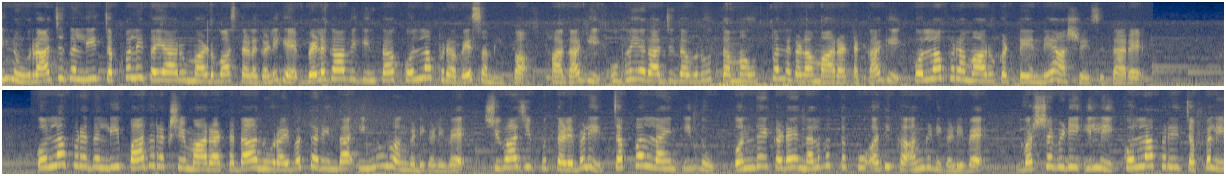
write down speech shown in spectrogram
ಇನ್ನು ರಾಜ್ಯದಲ್ಲಿ ಚಪ್ಪಲಿ ತಯಾರು ಮಾಡುವ ಸ್ಥಳಗಳಿಗೆ ಬೆಳಗಾವಿಗಿಂತ ಕೊಲ್ಲಾಪುರವೇ ಸಮೀಪ. ಹಾಗಾಗಿ ಉಭಯ ರಾಜ್ಯದವರು ತಮ್ಮ ಉತ್ಪನ್ನಗಳ ಮಾರಾಟಕ್ಕಾಗಿ ಕೊಲ್ಲಾಪುರ ಮಾರುಕಟ್ಟೆಯನ್ನೇ ಆಶ್ರಯಿಸಿದ್ದಾರೆ. ಕೊಲ್ಲಾಪುರದಲ್ಲಿ ಪಾದರಕ್ಷೆ ಮಾರಾಟದ ನೂರೈವತ್ತರಿಂದ ಇನ್ನೂರು ಅಂಗಡಿಗಳಿವೆ. ಶಿವಾಜಿ ಪುತ್ಥಳಿ ಬಳಿ ಚಪ್ಪಲ್ ಲೈನ್ ಇದ್ದು ಒಂದೇ ಕಡೆ ನಲವತ್ತಕ್ಕೂ ಅಧಿಕ ಅಂಗಡಿಗಳಿವೆ. ವರ್ಷವಿಡೀ ಇಲ್ಲಿ ಕೊಲ್ಲಾಪುರಿ ಚಪ್ಪಲಿ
